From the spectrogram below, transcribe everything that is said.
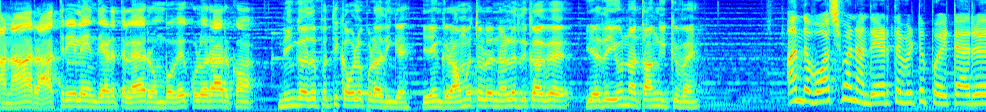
ஆனால் ராத்திரியில் இந்த இடத்துல ரொம்பவே குளிராக இருக்கும். நீங்கள் அதை பற்றி கவலைப்படாதீங்க. என் கிராமத்தோட நல்லதுக்காக எதையும் நான் தாங்கிக்குவேன். அந்த வாட்ச்மேன் அந்த இடத்த விட்டு போயிட்டாரு.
